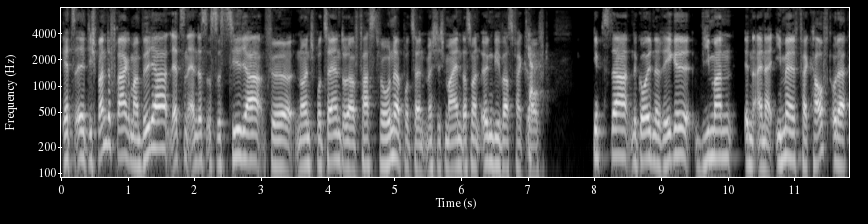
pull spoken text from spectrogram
Jetzt äh, die spannende Frage. Man will ja, letzten Endes ist das Ziel ja für 90 Prozent oder fast für 100 Prozent, möchte ich meinen, dass man irgendwie was verkauft. Ja. Gibt es da eine goldene Regel, wie man in einer E-Mail verkauft? Oder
